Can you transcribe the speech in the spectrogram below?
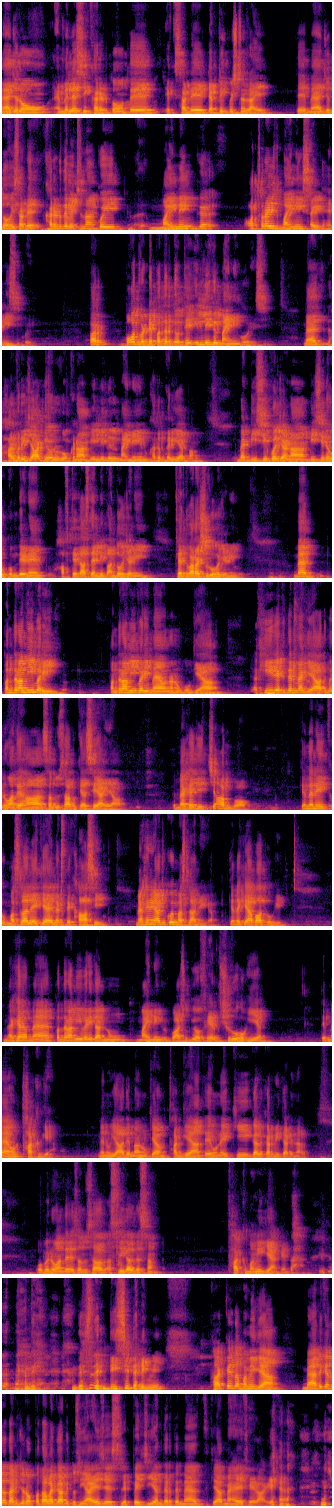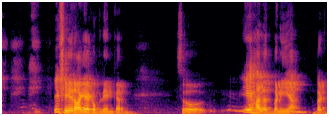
ਮੈਂ ਜਦੋਂ ਐਮਐਲਏ ਸੀ ਖਰੜ ਤੋਂ ਤੇ ਇੱਕ ਸਾਡੇ ਡਿਪਟੀ ਕਮਿਸ਼ਨਰ ਆਏ ਤੇ ਮੈਂ ਜਦੋਂ ਵੀ ਸਾਡੇ ਖਰੜ ਦੇ ਵਿੱਚ ਨਾ ਕੋਈ ਮਾਈਨਿੰਗ ਆਥੋਰਾਈਜ਼ਡ ਮਾਈਨਿੰਗ ਸਾਈਟ ਹੈ ਨਹੀਂ ਸੀ ਕੋਈ। ਪਰ ਬਹੁਤ ਵੱਡੇ ਪੱਧਰ ਤੇ ਉੱਥੇ ਇਲੀਗਲ ਮਾਈਨਿੰਗ ਹੋ ਰਹੀ ਸੀ। ਮੈਂ ਹਰ ਵਾਰੀ ਜਾ ਕੇ ਉਹਨੂੰ ਰੋਕਣਾ ਵੀ ਇਲੀਗਲ ਮਾਈਨਿੰਗ ਨੂੰ ਖਤਮ ਕਰੀਏ ਆਪਾਂ। ਮੈਂ ਡੀਸੀ ਕੋਲ ਜਾਣਾ ਡੀਸੀ ਨੇ ਹੁਕਮ ਦੇਣੇ, ਹਫ਼ਤੇ 10 ਦਿਨ ਲਈ ਬੰਦ ਹੋ ਜਾਣੀ, ਫਿਰ ਦੁਬਾਰਾ ਸ਼ੁਰੂ ਹੋ ਜਾਣੀ। ਮੈਂ 15 20 ਵਾਰੀ 15 20 ਵਾਰੀ ਮੈਂ ਉਹਨਾਂ ਨੂੰ ਕੋ ਗਿਆ। ਅਖੀਰ ਇੱਕ ਦਿਨ ਮੈਂ ਗਿਆ ਤੇ ਮੈਨੂੰ ਆਂਦੇ, ਹਾਂ, ਸੰਧੂ ਸਾਹਿਬ, ਕੈਸੇ ਆਏ ਆਪ? ਤੇ ਮੈਂ ਕਿਹਾ, ਜੀ, ਚਾਹ ਮੰਗਵਾਓ। ਕਹਿੰਦੇ, ਨਹੀਂ, ਕੋਈ ਮਸਲਾ ਲੈ ਕੇ ਆਏ ਲੱਗਦੇ, ਖਾਸ ਹੀ। ਮੈਂ ਕਿਹਾ, ਨਹੀਂ, ਅੱਜ ਕੋਈ ਮਸਲਾ ਨਹੀਂਗਾ ਕਹਿੰਦੇ ਕੀ ਬਾਤ ਹੋ ਗਈ? ਮੈਂ ਕਿਹਾ, ਮੈਂ 15 20 ਵਾਰੀ ਤੁਹਾਨੂੰ ਮਾਈਨਿੰਗ ਰੁਕਵਾ ਚੁੱਕੀ ਉਹ ਫਿਰ ਸ਼ੁਰੂ ਹੋ ਗਈ ਹੈ ਤੇ ਮੈਂ ਹੁਣ ਥੱਕ ਗਿਆ। ਮੈਨੂੰ ਯਾਦ ਹੈ, ਮੈਂ ਉਹਨੂੰ ਕਿਹਾ, ਹੁਣ ਥੱਕ ਗਿਆ ਤੇ ਹੁਣ ਇਹ ਕੀ ਗੱਲ ਕਰਨੀ ਤੁਹਾਡੇ ਨਾਲ? ਉਹ ਮੈਨੂੰ ਆਂਦੇ, ਸੰਧੂ ਸਾਹਿਬ, ਅਸਲੀ ਗੱਲ ਦੱਸਾਂ। ਥੱਕ ਮੈਂ ਵੀ ਗਿਆ, ਕਹਿੰਦਾ। This is DC telling me. ਥੱਕ ਤਾਂ ਮੈਂ ਵੀ ਗਿਆ। ਮੈਂ ਤੇ ਕਹਿੰਦਾ ਤੁਹਾਡੀ ਜਦੋਂ ਪਤਾ ਲੱਗਾ ਵੀ ਤੁਸੀਂ ਆਏ ਜੇ ਸਲਿੱਪ ਭੇਜੀ ਅੰਦਰ ਤੇ ਮੈਂ ਕਿਹਾ, ਮੈਂ ਇਹ ਫੇਰ ਆ ਗਿਆ। ਇਹ ਫੇਰ ਆ ਗਿਆ ਕੰਪਲੇਨ ਕਰਨ। ਸੋ ਇਹ ਹਾਲਤ ਬਣੀ ਆ ਬਟ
